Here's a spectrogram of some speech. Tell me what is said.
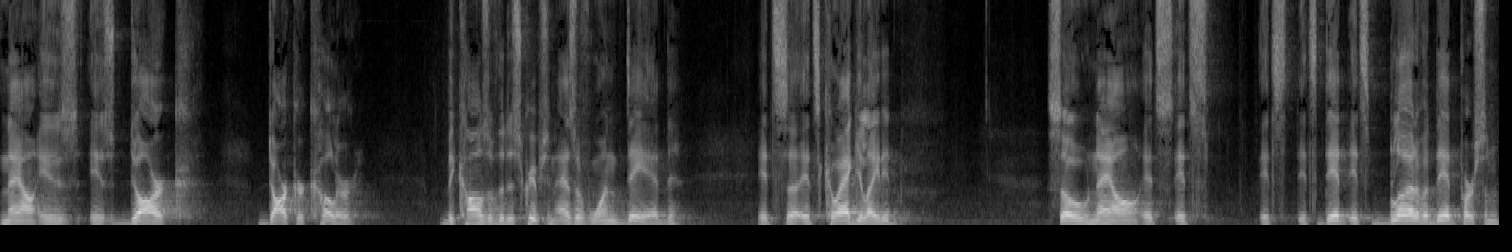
now is, is dark, darker color because of the description, as of one dead. It's, uh, it's coagulated. So now it's, it's, it's, it's dead, it's blood of a dead person,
